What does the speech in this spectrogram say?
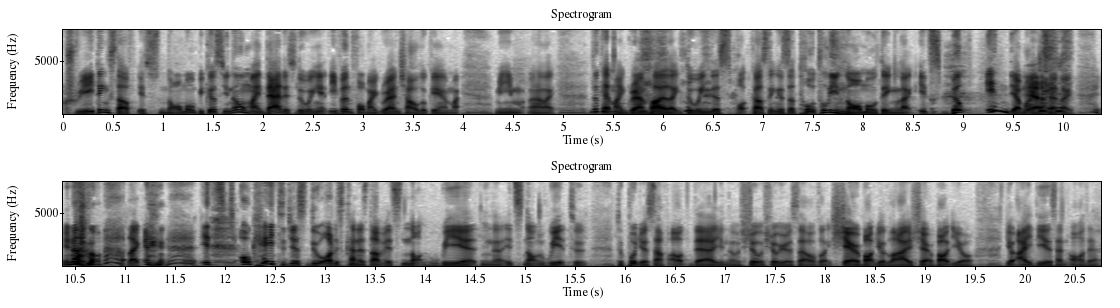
creating stuff is normal because you know my dad is doing it even for my grandchild looking at my me uh, like look at my grandpa like doing this podcasting is a totally normal thing like it's built in their Yeah. mindset like you know like it's okay to just do all this kind of stuff it's not weird you know it's not weird to to put yourself out there you know show show yourself like share about your life share about your your ideas and all that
